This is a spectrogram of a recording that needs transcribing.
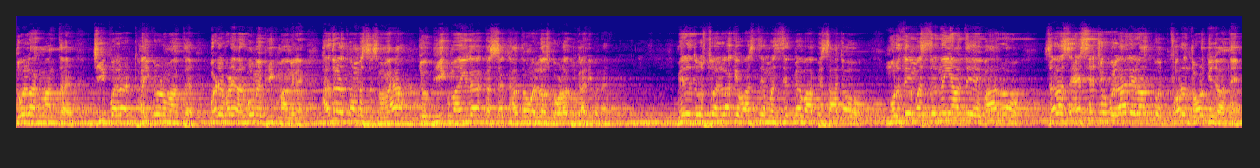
دو لاکھ مانگتا ہے، جیپ والا ڈھائی کروڑ مانگتا ہے، بڑے بڑے اربوں میں بھیک مانگ رہے ہیں۔ حضرت محمد سے سمایا جو بھیک مانگے گا، کسک کھاتا ہوں، اللہ اس کو بڑا بھکاری بنائے۔ میرے دوستو، اللہ کے واسطے مسجد میں واپس آ جاؤ۔ مردے مسجد نہیں آتے، باہر رہو۔ ذرا سے ایسے جو بلا لے رات کو، فوراً دوڑ کے جاتے ہیں۔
